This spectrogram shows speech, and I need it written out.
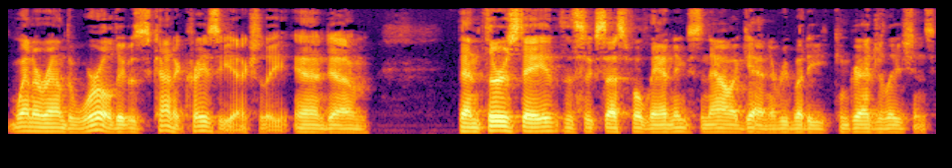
went around the world. It was kind of crazy, actually, and um, then Thursday, the successful landings. Now again, everybody, congratulations!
